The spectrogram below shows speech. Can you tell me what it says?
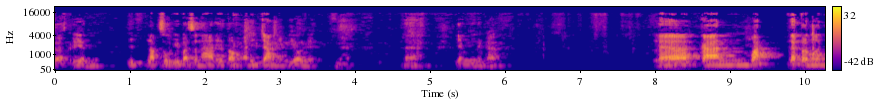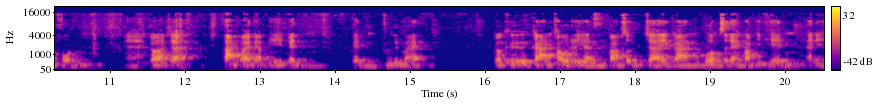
ก็เรียนหลักสูตรวิปัสสนานี่ต้องอนิจจังอย่างเดียวเลยนะอย่างนี้นะครับ แล้วการวัดและประเมินผลนะก็จะตั้งไว้แบบนี้เป็นเป็นพื้นไว้ ก็คือการเข้าเรียนความสนใจการร่วมแสดงความคิดเห็น อันนี้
